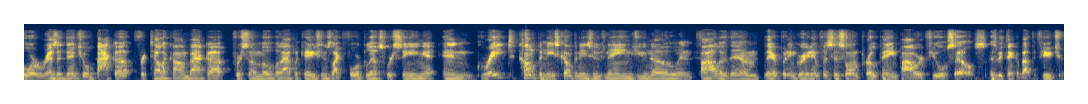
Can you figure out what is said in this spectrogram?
for residential backup, for telecom backup, for some mobile applications like forklifts. We're seeing it. And great companies, companies whose names you know and follow them, they're putting great emphasis on propane powered fuel cells as we think about the future.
